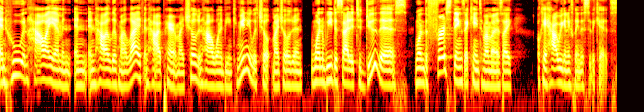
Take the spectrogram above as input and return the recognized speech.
and who and how I am and, and, and how I live my life and how I parent my children, how I want to be in community with chil- my children, when we decided to do this, one of the first things that came to my mind is like, okay, how are we going to explain this to the kids?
